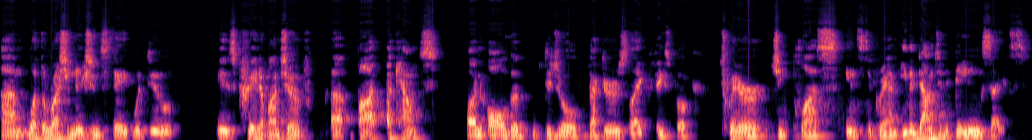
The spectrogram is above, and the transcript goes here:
um, what the Russian nation state would do is create a bunch of uh, bot accounts on all the digital vectors like Facebook, Twitter, G plus, Instagram, even down to the dating sites.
